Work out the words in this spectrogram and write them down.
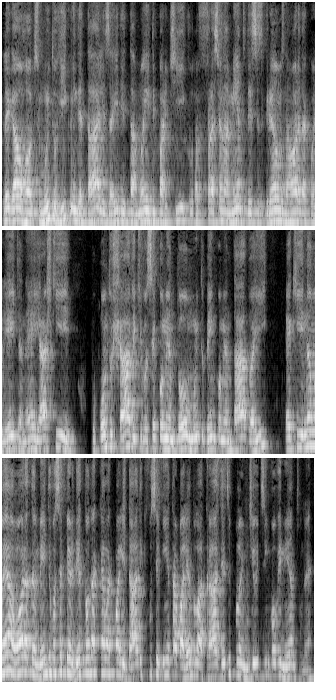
Legal, Robson, muito rico em detalhes aí de tamanho de partícula, fracionamento desses grãos na hora da colheita, né? E acho que o ponto chave que você comentou, muito bem comentado aí, é que não é a hora também de você perder toda aquela qualidade que você vinha trabalhando lá atrás, desde plantio e desenvolvimento, né?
